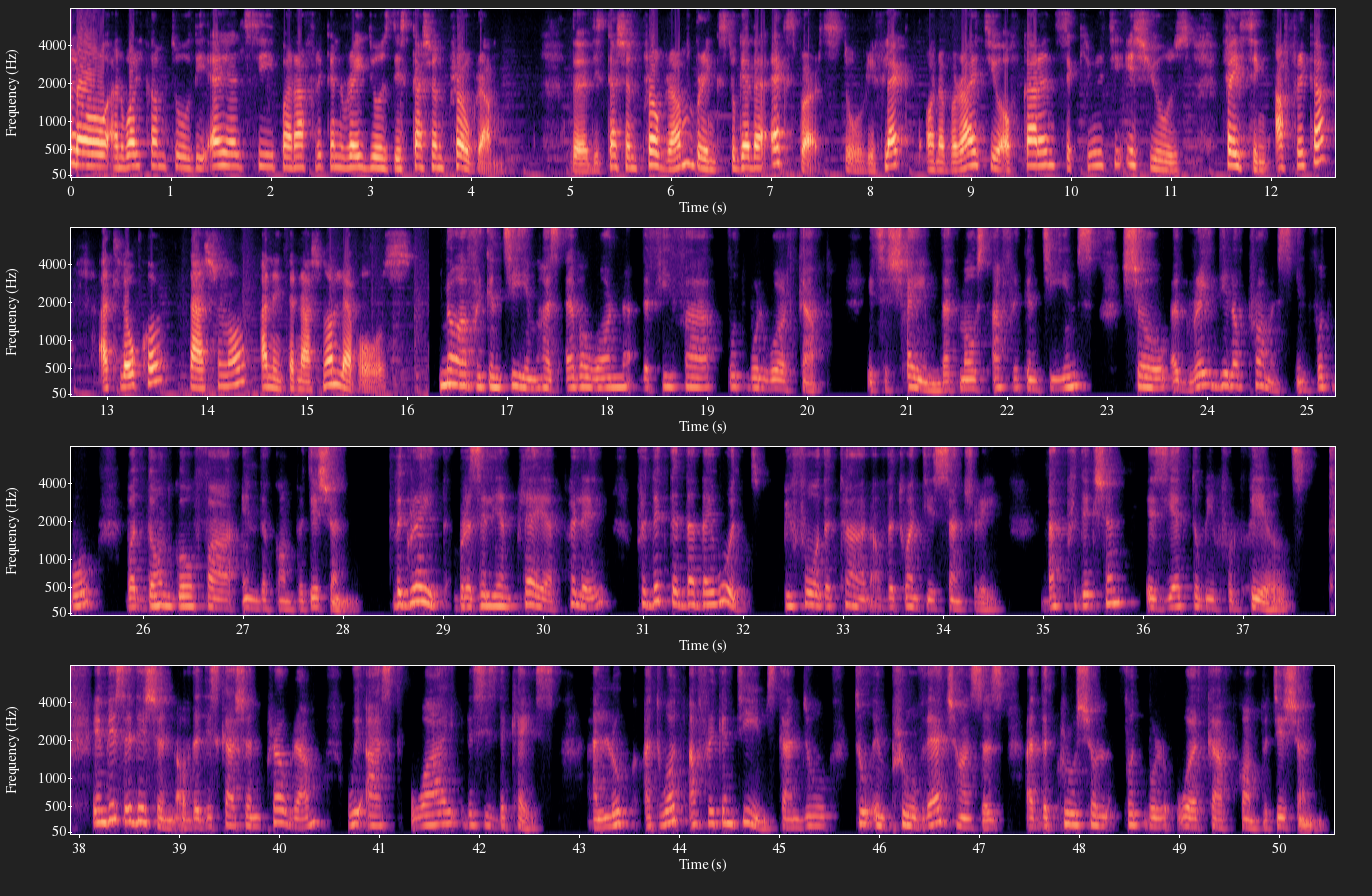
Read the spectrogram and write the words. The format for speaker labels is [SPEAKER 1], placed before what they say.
[SPEAKER 1] Hello and welcome to the ALC Pan African Radio's discussion program. The discussion program brings together experts to reflect on a variety of current security issues facing Africa at local, national, and international levels.
[SPEAKER 2] No African team has ever won the FIFA Football World Cup. It's a shame that most African teams show a great deal of promise in football, but don't go far in the competition. The great Brazilian player Pele predicted that they would before the turn of the 20th century. That prediction is yet to be fulfilled. In this edition of the discussion program, we ask why this is the case and look at what African teams can do to improve their chances at the crucial Football World Cup competition.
